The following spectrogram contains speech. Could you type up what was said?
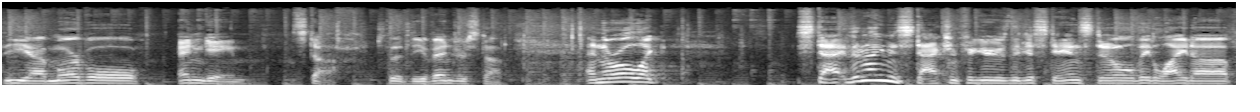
the uh, Marvel Endgame stuff, the the Avengers stuff, and they're all like stack. They're not even action figures. They just stand still. They light up.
